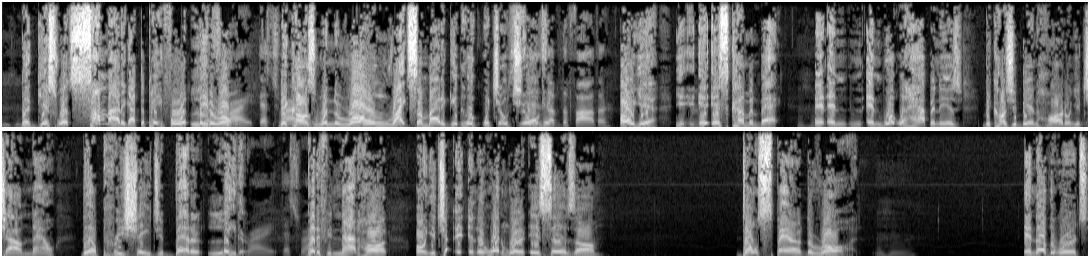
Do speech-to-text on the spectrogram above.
Mm-hmm. But guess what? Somebody got to pay for it later that's on. Right, that's right. Because when the wrong right somebody get hooked with your children, Sins of the father. Oh yeah, mm-hmm. it, it's coming back. Mm-hmm. And and and what will happen is because you're being hard on your child now, they'll appreciate you better later. That's right. That's right. But if you're not hard on your child, in, in one word, it says, um, "Don't spare the rod." In other words,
